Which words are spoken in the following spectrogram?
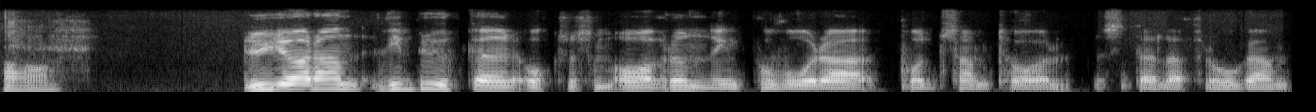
Ja. Du Göran, vi brukar också som avrundning på våra poddsamtal ställa frågan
